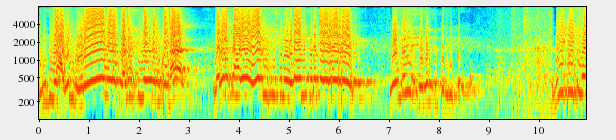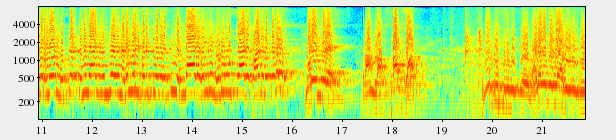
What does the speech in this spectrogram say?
இந்தியாவில் ஒரே ஒரு தலித் இயக்கம் கூட எதற்காக ஓபிசிக்கு இடஒதுக்கீடு பெறுகிறீர்கள் என்று எதிர்ப்பு தெரிவிக்கவில்லை. விபிசி அவர்களோடு உற்ற துணையாக இருந்து அதை நடைமுறைப்படுத்துவதற்கு எல்லா வகையிலும் முழுமூச்சாக பாடுபட்டவர் மறைந்த ராம்லாஸ் பாஸ்வான். விபிசிக்கு வலது கையாக இருந்து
